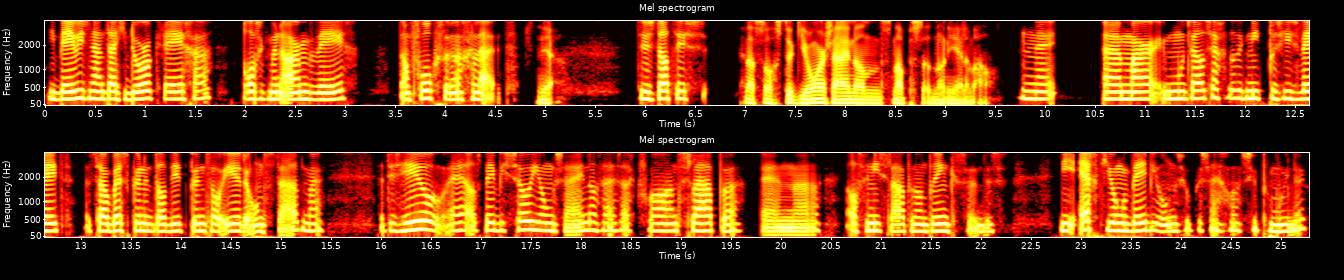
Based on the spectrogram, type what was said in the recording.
die baby's na een tijdje doorkregen, als ik mijn arm beweeg, dan volgt er een geluid. ja. Dus dat is, En als ze nog een stuk jonger zijn, dan snappen ze dat nog niet helemaal. nee. Eh, maar ik moet wel zeggen dat ik niet precies weet. Het zou best kunnen dat dit punt al eerder ontstaat. Maar het is heel. Hè, als baby's zo jong zijn, dan zijn ze eigenlijk vooral aan het slapen. En eh, als ze niet slapen, dan drinken ze. Dus die echt jonge babyonderzoekers zijn gewoon super moeilijk.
